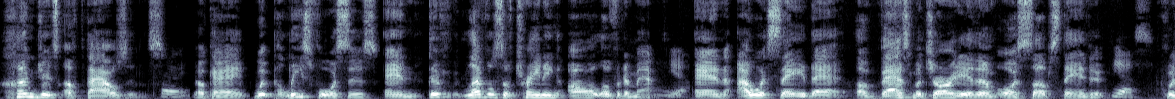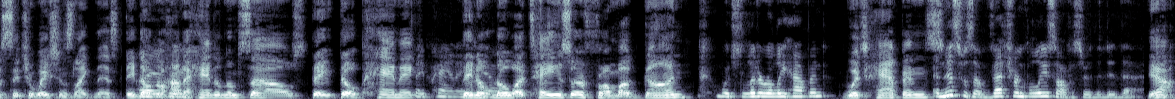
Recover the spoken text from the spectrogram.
hundreds of thousands Right. okay, with police forces and different levels of training all over the map. Yeah. And I would say that a vast majority of them are substandard Yes. for situations like this. They don't I know how to handle themselves. They they'll panic. They panic, They don't yeah. know a taser from a gun, Which literally happened. which happens. And this was a veteran police officer that did that. yeah,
